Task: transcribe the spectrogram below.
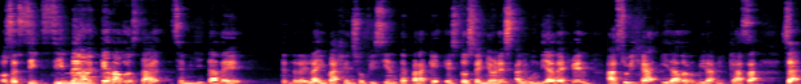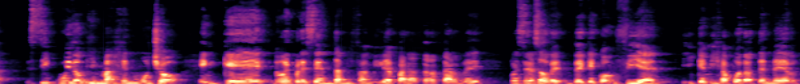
o sea, sí, sí me ha quedado esta semillita de tendré la imagen suficiente para que estos señores algún día dejen a su hija ir a dormir a mi casa, o sea, sí cuido mi imagen mucho en qué representa mi familia para tratar de, pues eso, de, de que confíen y que mi hija pueda tener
